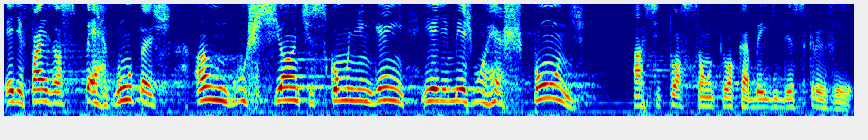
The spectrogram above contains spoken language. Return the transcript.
ele faz as perguntas angustiantes como ninguém e ele mesmo responde à situação que eu acabei de descrever.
